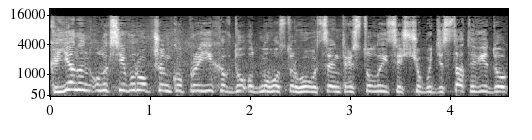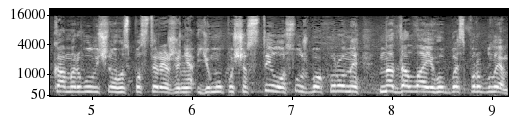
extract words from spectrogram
Киянин Олексій Воробченко приїхав до одного з торгових центрів столиці, щоб дістати відеокамер вуличного спостереження. Йому пощастило, служба охорони надала його без проблем.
